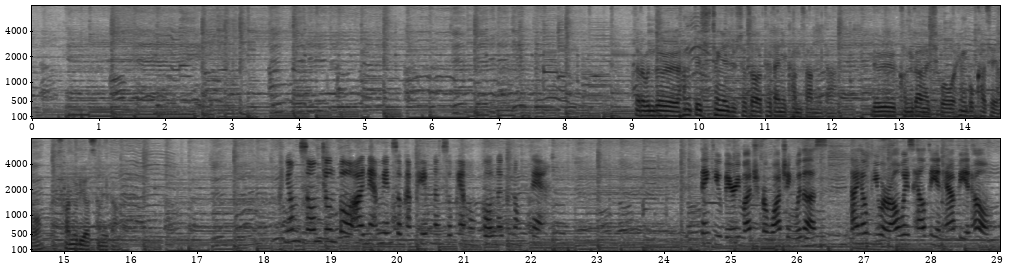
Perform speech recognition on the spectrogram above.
여러분들 함께 시청해 주셔서 대단히 감사합니다. 늘 건강하시고 행복하세요. 산울이었습니다. 냠손 존버 아냐면 소카핍 능 소카몽골 능농대 Thank you very much for watching with us. I hope you are always healthy and happy at home.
